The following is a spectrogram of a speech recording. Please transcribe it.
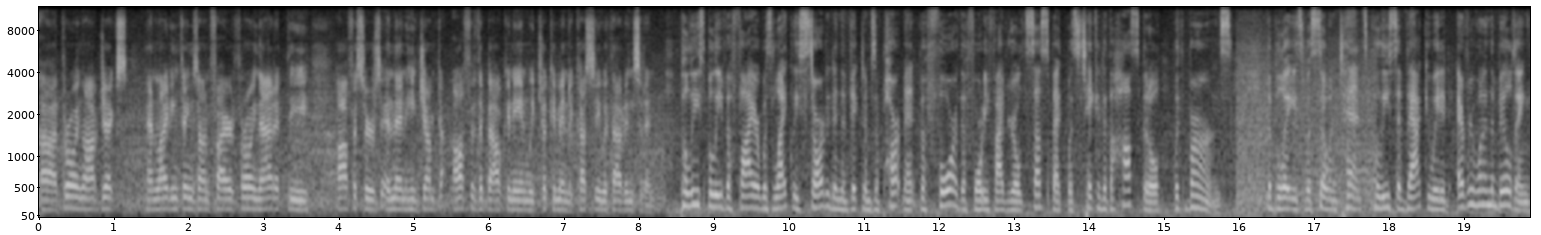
uh, throwing objects and lighting things on fire, throwing that at the officers, and then he jumped off of the balcony and we took him into custody without incident. Police believe the fire was likely started in the victim's apartment before the 45-year-old suspect was taken to the hospital with burns. The blaze was so intense, police evacuated everyone in the building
